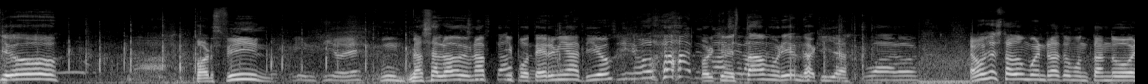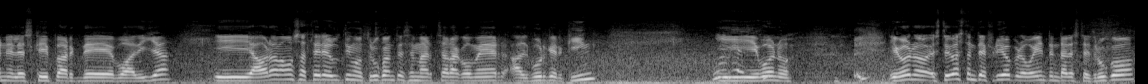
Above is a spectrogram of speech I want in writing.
¡Yo! Por fin. Fin, tío, eh. Pum. Me ha salvado de una hipotermia, tío. Porque me estaba muriendo aquí ya. Hemos estado un buen rato montando en el skatepark de Boadilla y ahora vamos a hacer el último truco antes de marchar a comer al Burger King. Y bueno, y bueno, estoy bastante frío, pero voy a intentar este truco.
